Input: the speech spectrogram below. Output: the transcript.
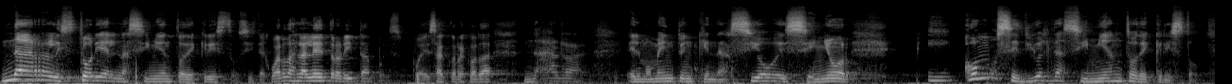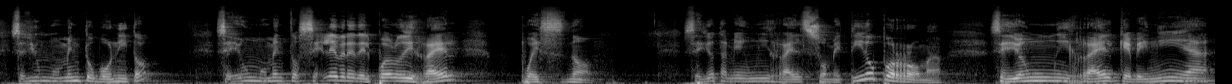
Narra la historia del nacimiento de Cristo. Si te acuerdas la letra ahorita, pues puedes recordar, narra el momento en que nació el Señor. ¿Y cómo se dio el nacimiento de Cristo? ¿Se dio un momento bonito? ¿Se dio un momento célebre del pueblo de Israel? Pues no. Se dio también un Israel sometido por Roma, se dio un Israel que venía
